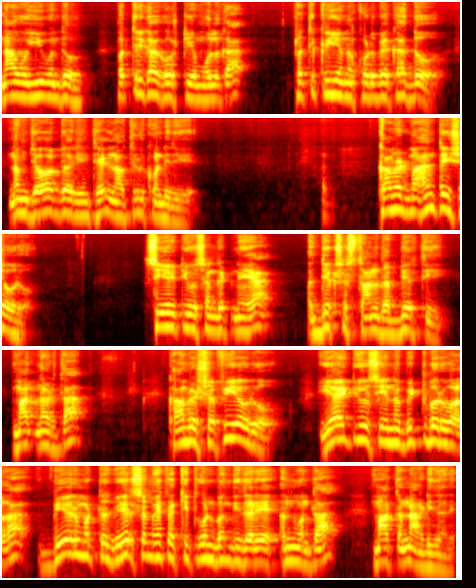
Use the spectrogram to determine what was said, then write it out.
ನಾವು ಈ ಒಂದು ಪತ್ರಿಕಾಗೋಷ್ಠಿಯ ಮೂಲಕ ಪ್ರತಿಕ್ರಿಯೆಯನ್ನು ಕೊಡಬೇಕಾದ್ದು ನಮ್ಮ ಜವಾಬ್ದಾರಿ ಅಂತೇಳಿ ನಾವು ತಿಳ್ಕೊಂಡಿದ್ದೀವಿ. ಕಾಮ್ರೇಡ್ ಮಹಾಂತೇಶ್ ಅವರು ಸಿ ಐ ಟಿ ಯು ಸಂಘಟನೆಯ ಅಧ್ಯಕ್ಷ ಸ್ಥಾನದ ಅಭ್ಯರ್ಥಿ ಮಾತನಾಡ್ತಾ, ಕಾಮ್ರೇಡ್ ಶಫಿ ಅವರು ಎ ಐ ಟಿ ಯು ಸಿಯನ್ನು ಬಿಟ್ಟು ಬರುವಾಗ ಬೇರು ಮಟ್ಟದ ಬೇರು ಸಮೇತ ಕಿತ್ಕೊಂಡು ಬಂದಿದ್ದಾರೆ ಅನ್ನುವಂಥ ಮಾತನ್ನು ಆಡಿದ್ದಾರೆ.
